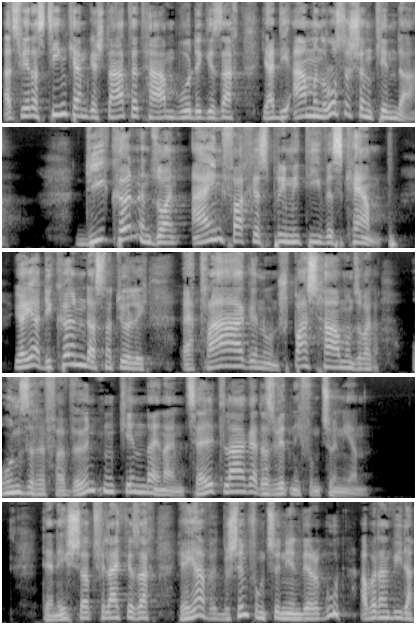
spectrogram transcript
Als wir das Teencamp gestartet haben, wurde gesagt, ja, die armen russischen Kinder, die können so ein einfaches, primitives Camp. Ja, ja, die können das natürlich ertragen und Spaß haben und so weiter. Unsere verwöhnten Kinder in einem Zeltlager, das wird nicht funktionieren. Der nächste hat vielleicht gesagt, ja, ja, wird bestimmt funktionieren, wäre gut. Aber dann wieder,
